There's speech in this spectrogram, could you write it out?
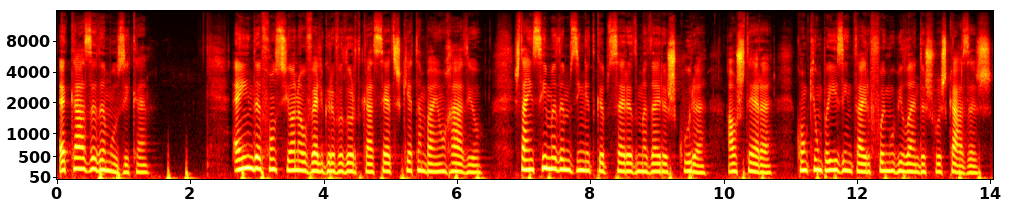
A Casa da Música. Ainda funciona o velho gravador de cassetes que é também um rádio. Está em cima da mesinha de cabeceira de madeira escura, austera, com que um país inteiro foi mobilando as suas casas.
